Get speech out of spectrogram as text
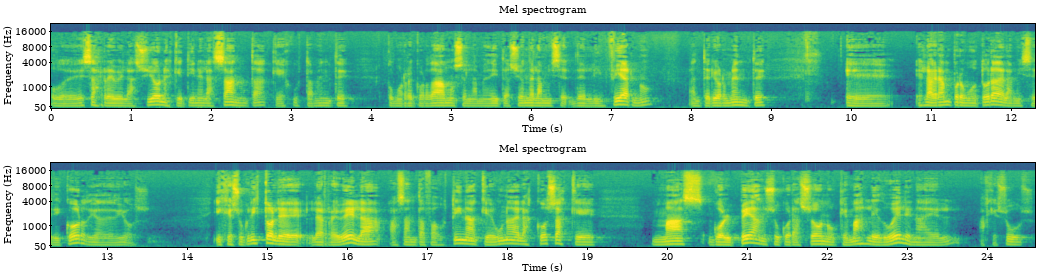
o de esas revelaciones que tiene la santa, que es justamente como recordábamos en la meditación del infierno anteriormente, eh, es la gran promotora de la misericordia de Dios. Y Jesucristo le, le revela a Santa Faustina que una de las cosas que más golpean su corazón o que más le duelen a él, a Jesús,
